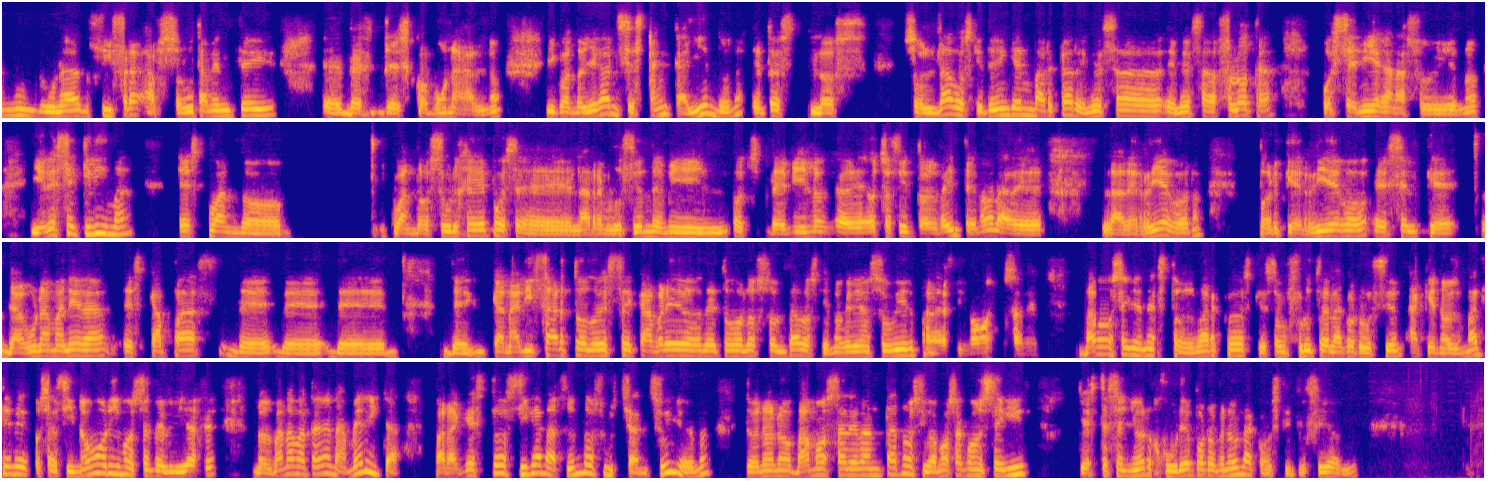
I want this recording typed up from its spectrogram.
cifra absolutamente eh, descomunal, ¿no? Y cuando llegan se están cayendo, ¿no? Entonces, los soldados que tienen que embarcar en esa, en esa flota, pues se niegan a subir, ¿no? Y en ese clima es cuando cuando surge pues eh, la revolución de, mil, de 1820, eh, ¿no? la, de, la de Riego, ¿no? Porque Riego es el que de alguna manera es capaz de, canalizar todo ese cabreo de todos los soldados que no querían subir para decir, vamos a ver, vamos a ir en estos barcos que son fruto de la corrupción a que nos maten, o sea, si no morimos en el viaje, nos van a matar en América para que estos sigan haciendo sus chanchullos, ¿no? Entonces, no, no, vamos a levantarnos y vamos a conseguir que este señor jure por lo menos una constitución.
